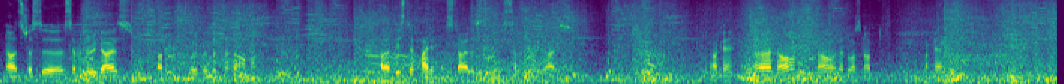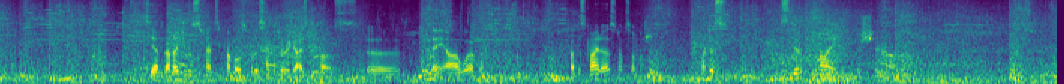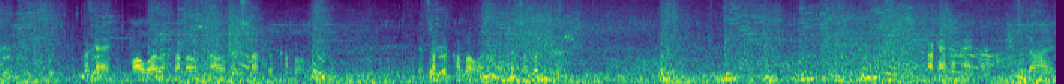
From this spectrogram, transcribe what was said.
No, it's just the cemetery guys, but with a different armor. Or at least the fighting style is the cemetery guys. Okay, uh, no, no, that was not... Okay. See, I'm gonna use fancy combos for the cemetery guys because uh, they are it. But the spiders, not so much. But it's still annoying the shit out. Okay, more whirlwind combo. No, that's not good combo. That's not good combo, that's not good. Okay, okay, uh, die.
